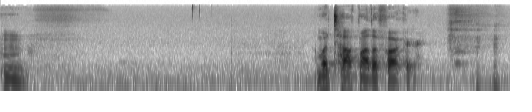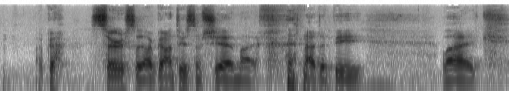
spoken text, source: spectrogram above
Hmm. I'm a tough motherfucker. I've got seriously, I've gone through some shit in life. not to be like,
